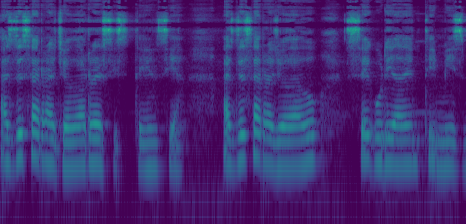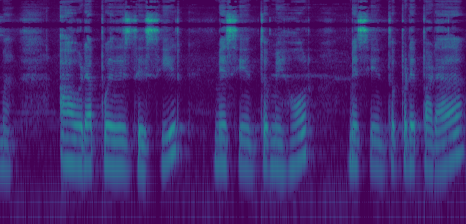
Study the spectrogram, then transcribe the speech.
has desarrollado resistencia, has desarrollado seguridad en ti misma. Ahora puedes decir, me siento mejor, me siento preparada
